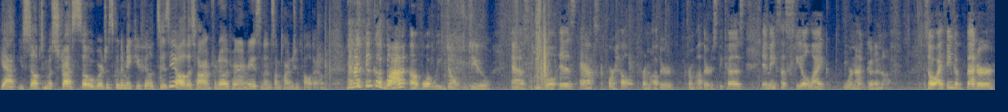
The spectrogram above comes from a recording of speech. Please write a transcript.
yeah you still have too much stress. So we're just gonna make you feel dizzy all the time for no apparent reason and sometimes you fall down. And i think a lot of what we don't do as people is ask for help from other from others because it makes us feel like we're not good enough. So i think a better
